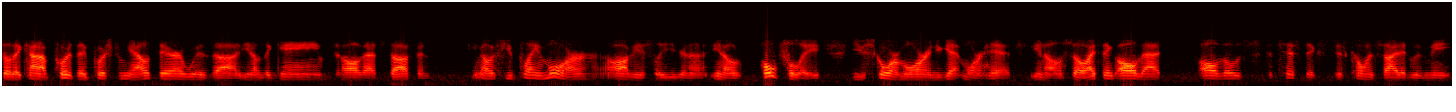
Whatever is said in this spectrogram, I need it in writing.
so they kind of put they pushed me out there with, uh, you know, the games and all that stuff. And you know, if you play more, obviously you're gonna, you know, hopefully you score more and you get more hits. You know, so I think all that, all those statistics just coincided with me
